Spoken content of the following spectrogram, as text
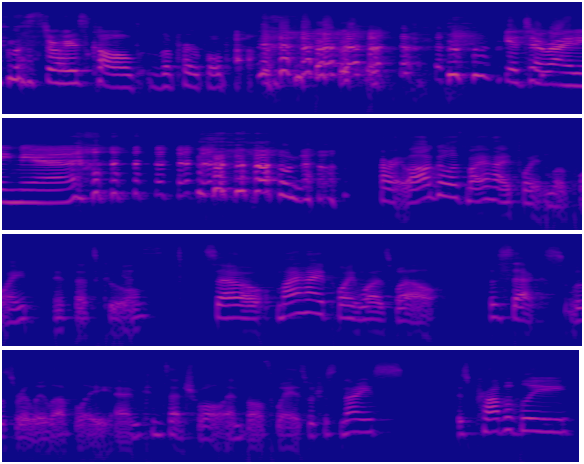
the story is called The Purple Palace. Get to writing, Mira. oh no. All right, well, I'll go with my high point and low point, if that's cool. Yes. So, my high point was well, the sex was really lovely and consensual in both ways, which was nice. It was probably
